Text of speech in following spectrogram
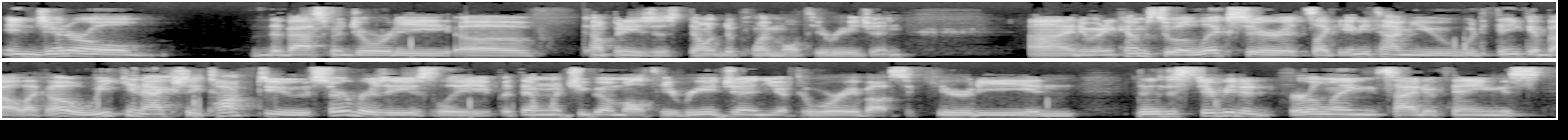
in general, the vast majority of companies just don't deploy multi-region. Uh, and when it comes to Elixir, it's like anytime you would think about like, oh, we can actually talk to servers easily, but then once you go multi-region, you have to worry about security and the distributed Erlang side of things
